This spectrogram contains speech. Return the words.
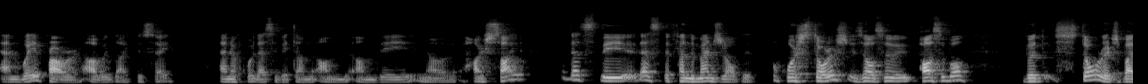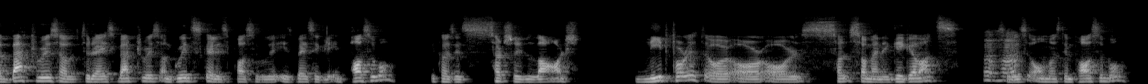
and wave power. I would like to say, and of course that's a bit on on on the you know harsh side. But that's the that's the fundamental of it. Of course, storage is also possible but storage by batteries of today's batteries on grid scale is possibly is basically impossible because it's such a large need for it or or, or so, so many gigawatts. Mm-hmm. So it's almost impossible.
